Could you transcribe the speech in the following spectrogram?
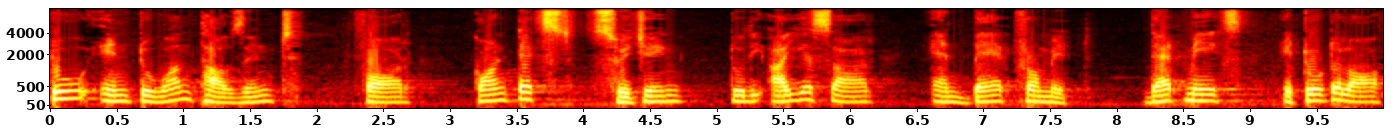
2 into 1,000 for context switching to the ISR and back from it. That makes a total of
